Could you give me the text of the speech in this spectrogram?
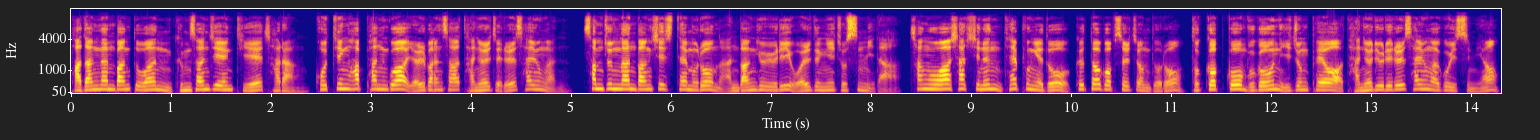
바닥 난 방 또한 금산 GNT의 자랑, 코팅 합판과 열반사 단열재를 사용한 3중 난방 시스템으로 난방 효율이 월등히 좋습니다. 창호와 샤시는 태풍에도 끄떡없을 정도로 두껍고 무거운 이중 페어 단열 유리를 사용하고 있으며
